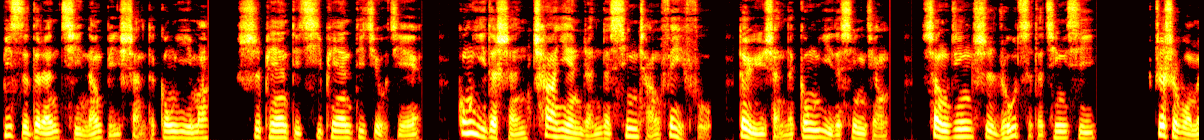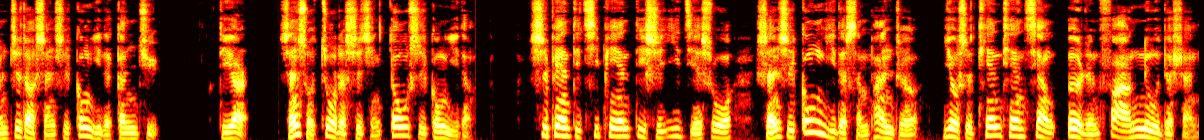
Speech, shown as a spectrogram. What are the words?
必死的人岂能比神的公义吗？”诗篇第七篇第九节，公义的神查验人的心肠肺腑，对于神的公义的性情。圣经是如此的清晰，这是我们知道神是公义的根据。第二，神所做的事情都是公义的。诗篇第七篇第十一节说：“神是公义的审判者，又是天天向恶人发怒的神。”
